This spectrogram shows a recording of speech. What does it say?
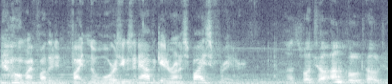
No, my father didn't fight in the wars. He was a navigator on a spice freighter. That's what your uncle told you.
